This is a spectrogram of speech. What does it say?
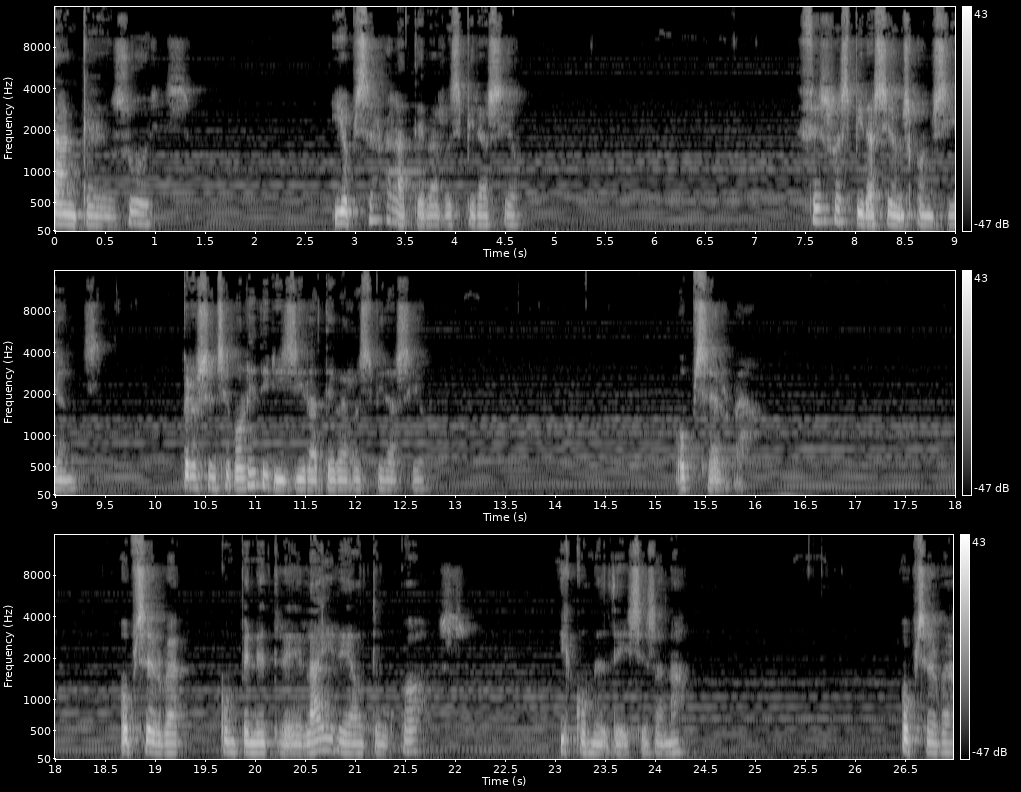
Tanca els ulls i observa la teva respiració. Fes respiracions conscients, però sense voler dirigir la teva respiració. Observa. Observa com penetra l'aire al teu cos i com el deixes anar. Observa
